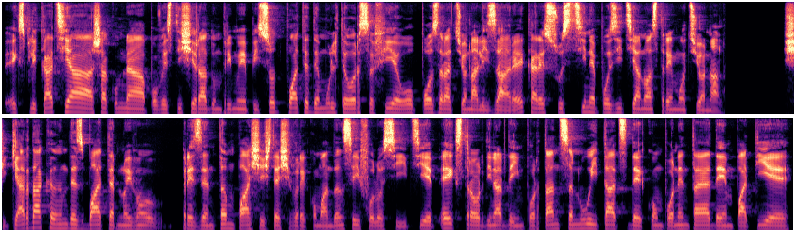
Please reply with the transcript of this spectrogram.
explicația, așa cum ne-a povestit și Radu în primul episod, poate de multe ori să fie o post-raționalizare care susține poziția noastră emoțională. Și chiar dacă în dezbateri noi vă prezentăm pașii ăștia și vă recomandăm să-i folosiți, e extraordinar de important să nu uitați de componenta aia de empatie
